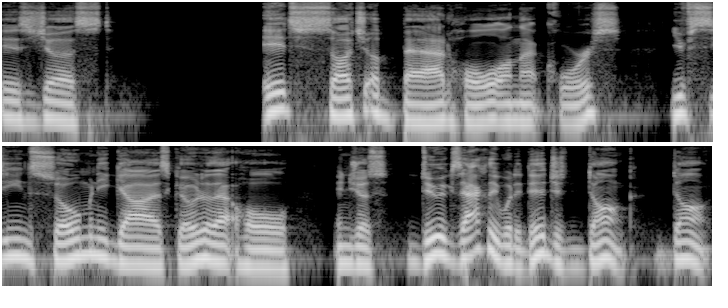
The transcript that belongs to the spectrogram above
is just. It's such a bad hole on that course. You've seen so many guys go to that hole and just do exactly what it did, just dunk, dunk,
